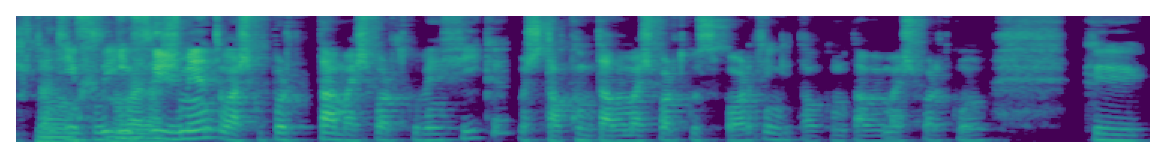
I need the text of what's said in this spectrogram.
Portanto, não- infeli- não infelizmente, eu acho que o Porto está mais forte que o Benfica, mas tal como estava mais forte que o Sporting e tal como estava mais forte com que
